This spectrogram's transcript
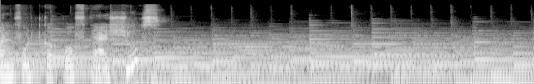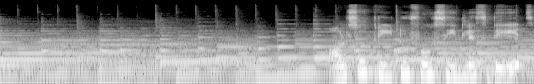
One fourth cup of cashews. Also 3 to 4 seedless dates.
